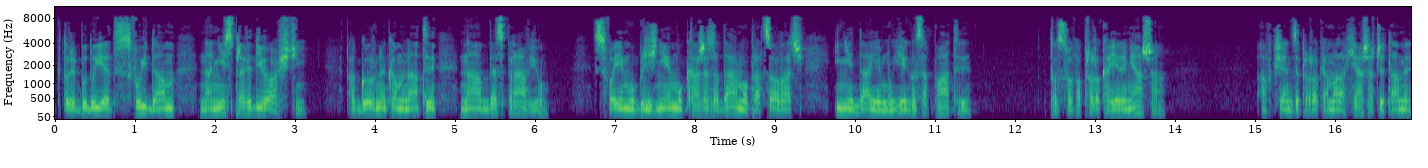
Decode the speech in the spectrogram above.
który buduje swój dom na niesprawiedliwości, a górne komnaty na bezprawiu. Swojemu bliźniemu każe za darmo pracować i nie daje mu jego zapłaty. To słowa proroka Jeremiasza. A w księdze proroka Malachiasza czytamy,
